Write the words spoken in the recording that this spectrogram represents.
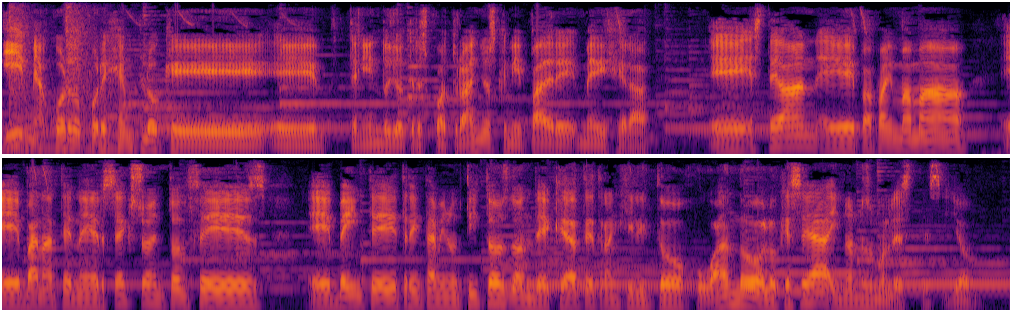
Y me acuerdo, por ejemplo, que eh, teniendo yo 3-4 años, que mi padre me dijera, eh, Esteban, eh, papá y mamá van a tener sexo, entonces 20-30 minutitos donde quédate tranquilito jugando o lo que sea y no nos molestes. Y yo,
